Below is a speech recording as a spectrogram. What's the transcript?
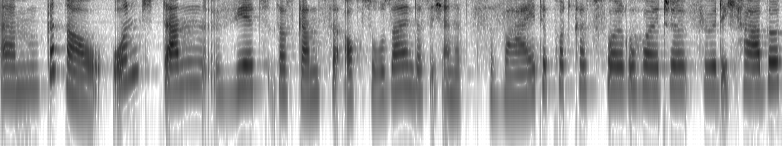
Ähm, genau. Und dann wird das Ganze auch so sein, dass ich eine zweite Podcast-Folge heute für dich habe,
